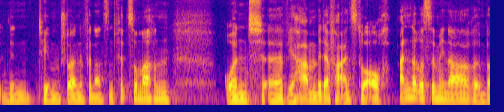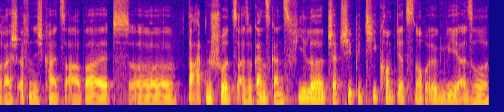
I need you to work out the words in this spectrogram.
in den Themen Steuern und Finanzen fit zu machen. Und äh, wir haben mit der Vereinstour auch andere Seminare im Bereich Öffentlichkeitsarbeit, äh, Datenschutz, also ganz, ganz viele. ChatGPT kommt jetzt noch irgendwie, also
